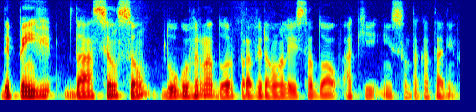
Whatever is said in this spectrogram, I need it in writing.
depende da sanção do governador para virar uma lei estadual aqui em Santa Catarina.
